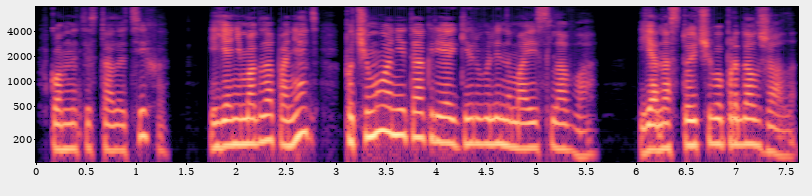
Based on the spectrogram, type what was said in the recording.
В комнате стало тихо, и я не могла понять, почему они так реагировали на мои слова. Я настойчиво продолжала.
